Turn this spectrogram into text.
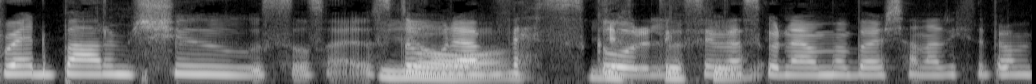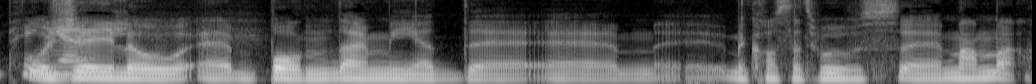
red bottom shoes och så här, stora Ja, väskor. jättefin. Lyxväskor när man börjar tjäna riktigt bra med Och pengar. J Lo eh, bondar med, eh, med Constant Woos eh, mamma.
